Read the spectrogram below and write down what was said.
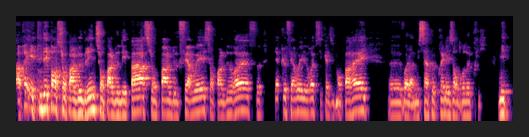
Après, et tout dépend si on parle de green, si on parle de départ, si on parle de fairway, si on parle de rough. Bien que le fairway et le rough, c'est quasiment pareil. Euh, voilà, mais c'est à peu près les ordres de prix. Mais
